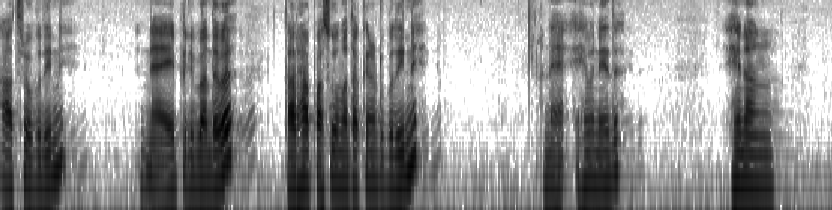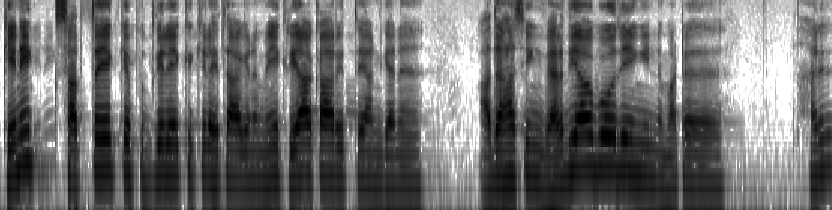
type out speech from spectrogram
ආශ්‍රෝපදින්නේ නෑ. ඒ පිළිබඳව තරහ පසුව මතක්කනට උපදින්නේ නෑ. එහෙම නේද? එහෙනම් කෙනෙක් සත්වයෙක්ක පුද්ගලයෙක්ක කියලා හිතාගෙන මේ ක්‍රියාකාරිත්තයන් ගැන අදහසින් වැරදි අවබෝධයෙන් ඉන්න මට හරිද?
